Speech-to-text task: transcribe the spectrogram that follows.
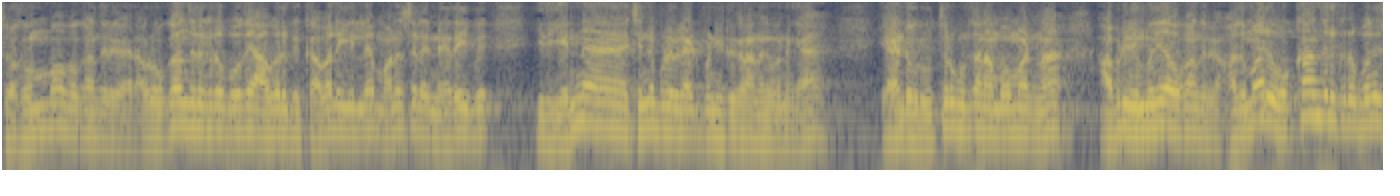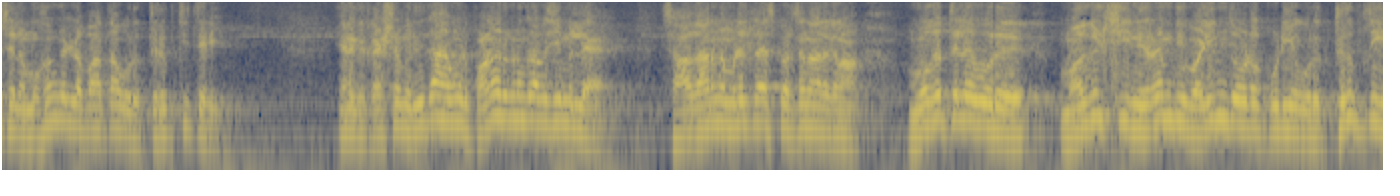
சுகமா உட்காந்துருக்காரு அவர் உட்காந்துருக்கிற போதே அவருக்கு கவலை இல்லை மனசுல நிறைவு. இது என்ன சின்ன பிள்ளை விளையாட்டு பண்ணிட்டு இருக்கிறானுங்க இவனுங்க? என்கிட்ட ஒரு உத்தரவு கொடுத்தா நான் போக மாட்டேன்னா அப்படி நிம்மதியா உட்காந்துருக்கேன் அது மாதிரி உட்காந்துருக்கிற போதே சில முகங்கள்ல பார்த்தா ஒரு திருப்தி தெரியும். எனக்கு கஷ்டம் இதுக்காக அவங்களுக்கு பணம் இருக்கணுங்கிற அவசியம் இல்லை. சாதாரண மிடில் கிளாஸ் பர்சனாக இருக்கலாம். முகத்தில் ஒரு மகிழ்ச்சி நிரம்பி வழிந்தோடக்கூடிய ஒரு திருப்தி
